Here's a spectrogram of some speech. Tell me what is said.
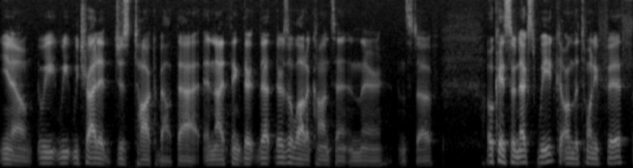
you know we, we we try to just talk about that and i think that, that there's a lot of content in there and stuff okay so next week on the 25th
